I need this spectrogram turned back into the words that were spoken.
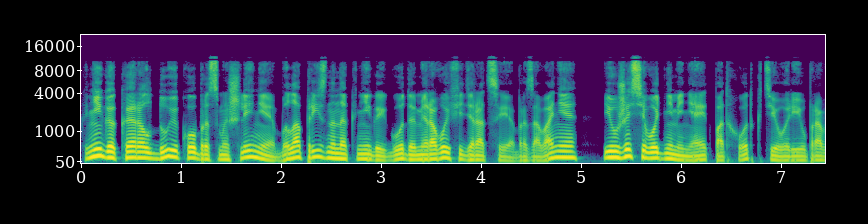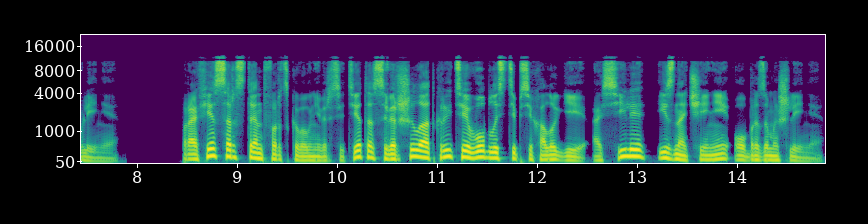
Книга Кэрол Дуик «Образ мышления» была признана книгой года Мировой Федерации образования и уже сегодня меняет подход к теории управления. Профессор Стэнфордского университета совершила открытие в области психологии о силе и значении образа мышления.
